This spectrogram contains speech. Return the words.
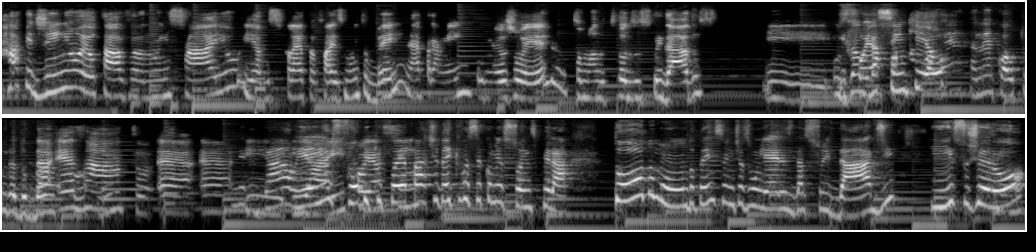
rapidinho eu estava no ensaio e a bicicleta faz muito bem, né, para mim, para o meu joelho, tomando todos os cuidados. E, e foi assim que eu. né, com a altura do banco. Da, exato. Né? É, é, Legal. E, e, aí eu soube foi que assim... foi a assim partir daí que você começou a inspirar todo mundo, principalmente as mulheres da sua idade, e isso gerou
